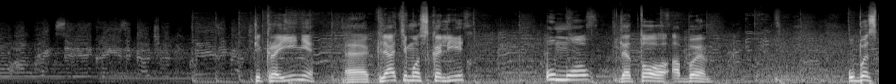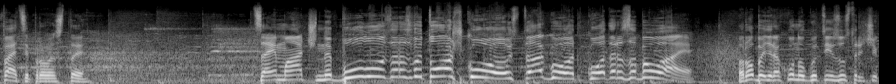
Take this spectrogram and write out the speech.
crazy about you, crazy about you. цій країні е, кляті москалі умов для того, аби у безпеці провести цей матч не було. Зараз витошку. Ось так Кодер забиває. Робить рахунок у цій зустрічі.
